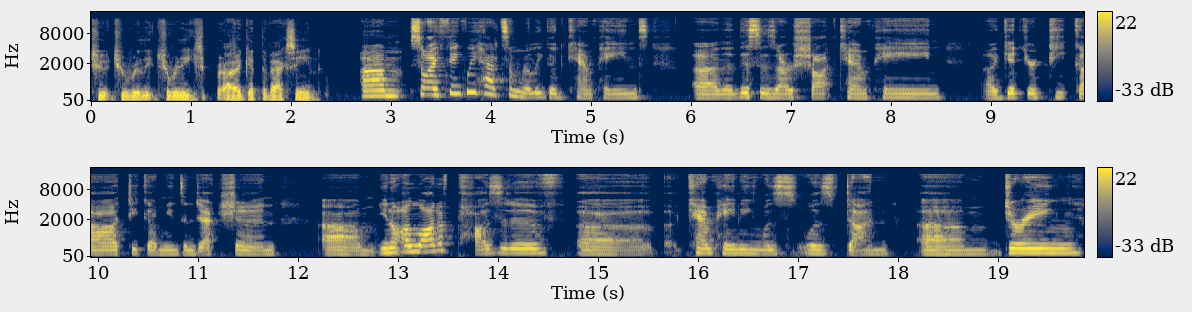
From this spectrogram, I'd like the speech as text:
to to really to really uh, get the vaccine? Um, so I think we had some really good campaigns. Uh, the "This is our shot" campaign. Uh, get your tika. Tika means injection. Um, you know, a lot of positive uh, campaigning was was done um, during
